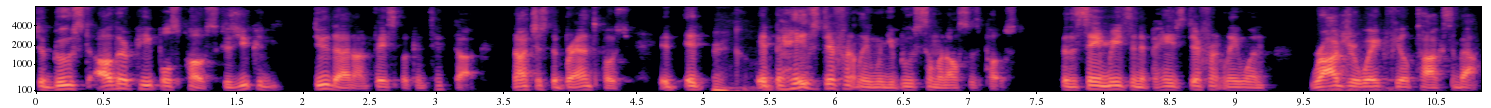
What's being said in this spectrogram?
to boost other people's posts, because you can do that on Facebook and TikTok, not just the brand's post, it it, cool. it behaves differently when you boost someone else's post. For the same reason, it behaves differently when Roger Wakefield talks about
